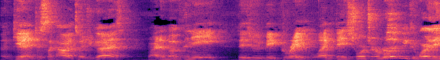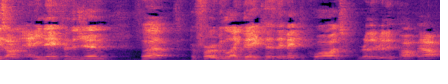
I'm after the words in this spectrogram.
Again, just like how I told you guys, right above the knee. These would be great leg day shorts, or really we could wear these on any day for the gym, but preferably leg day because they make the quads really, really pop out,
